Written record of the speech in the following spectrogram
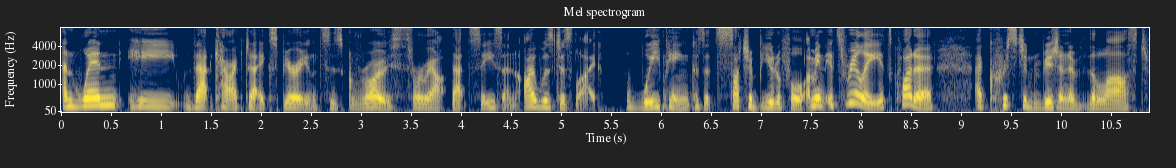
And when he that character experiences growth throughout that season, I was just like weeping because it's such a beautiful. I mean, it's really it's quite a a Christian vision of the last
